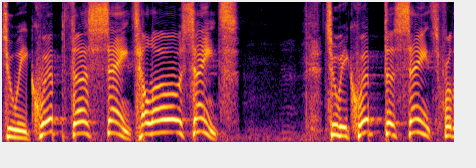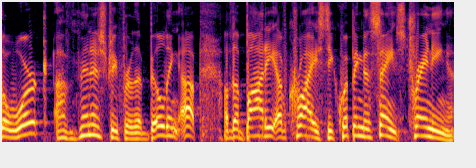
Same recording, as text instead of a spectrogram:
to equip the saints. Hello, saints to equip the saints for the work of ministry, for the building up of the body of Christ, equipping the saints, training,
